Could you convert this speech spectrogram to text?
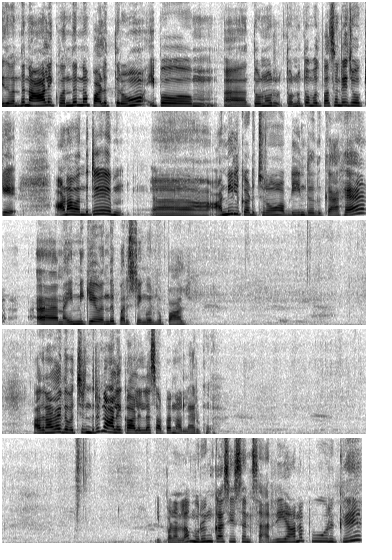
இது வந்து நாளைக்கு வந்து இன்னும் பழுத்துரும். இப்போது தொண்ணூறு தொண்ணூத்தொம்பது பர்சன்டேஜ் ஓகே ஆனால் வந்துட்டு அணில் கடிச்சிரும் அப்படின்றதுக்காக நான் இன்றைக்கே வந்து பறிச்சிட்டேங்க இருங்க பால். அதனால் இதை வச்சுருந்துட்டு நாளை காலையில் சாப்பிட்டா நல்லாயிருக்கும் இப்போ நல்லா முருங்கைக்காய் சீசன் சரியான பூ இருக்குது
